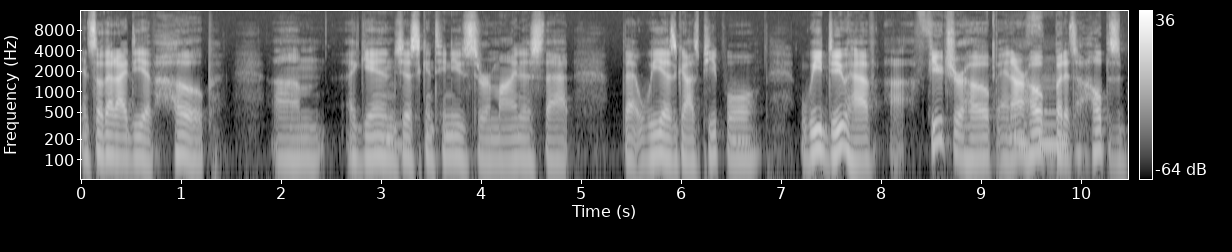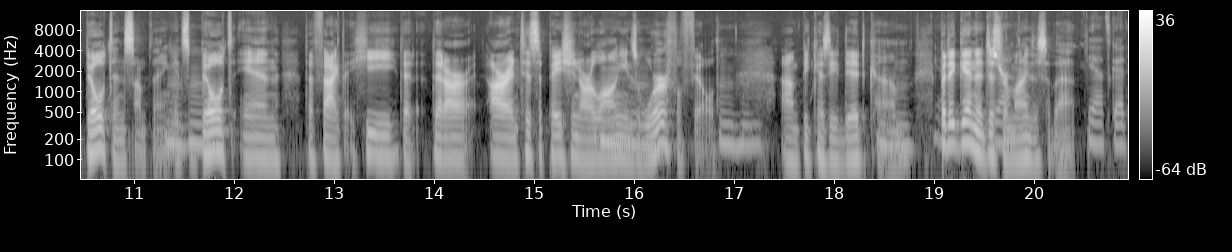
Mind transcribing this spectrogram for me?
and so that idea of hope, um, again, just continues to remind us that that we as God's people, we do have uh, future hope, and our hope, but it's hope is built in something. It's built in the fact that He that that our our anticipation, our longings were fulfilled, um, because He did come. But again, it just reminds us of that. Yeah, it's good.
